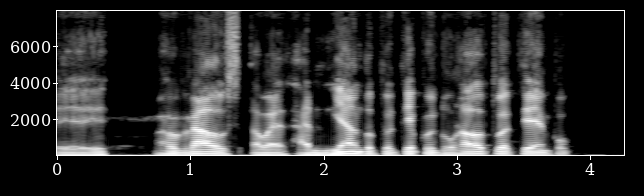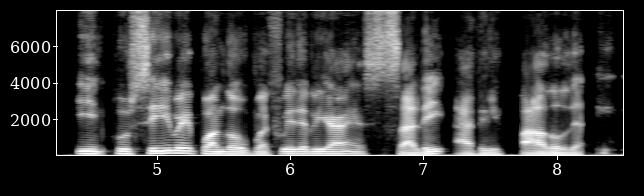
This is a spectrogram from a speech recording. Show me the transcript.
Eh, 9 grados, estaba janeando todo el tiempo dorado todo el tiempo. Inclusive cuando me fui de viaje salí agripado de aquí.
